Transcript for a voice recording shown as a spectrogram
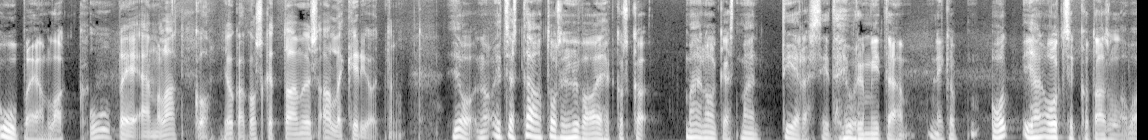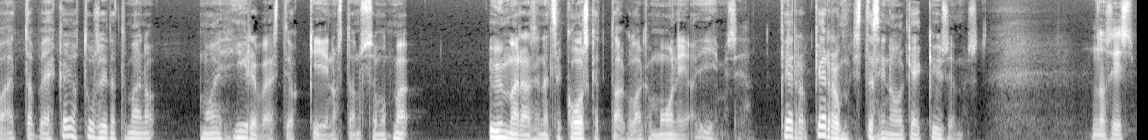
UPM-lakko. UPM-lakko, joka koskettaa myös allekirjoittanut. Joo, no itse asiassa tämä on tosi hyvä aihe, koska mä en oikeasti, mä en tiedä siitä juuri mitään, niin o, ihan otsikkotasolla vaan, että ehkä johtuu siitä, että mä en ole, mä en hirveästi ole kiinnostanut se, mutta mä ymmärrän sen, että se koskettaa kyllä aika monia ihmisiä. Kerro, kerro mistä siinä on oikein kysymys. No siis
